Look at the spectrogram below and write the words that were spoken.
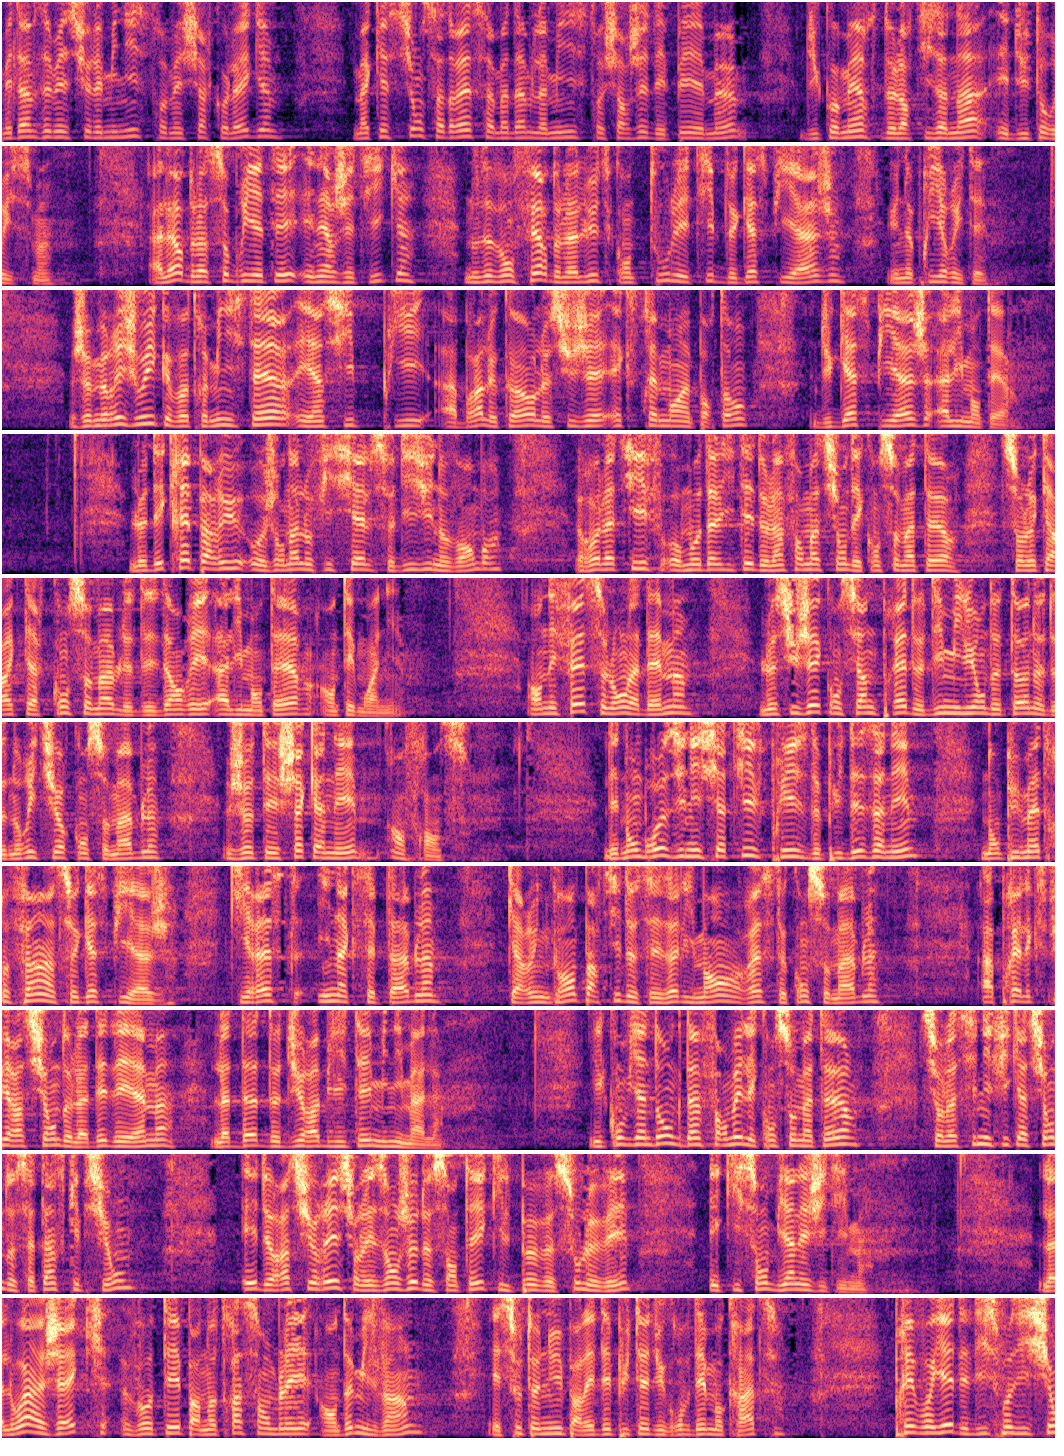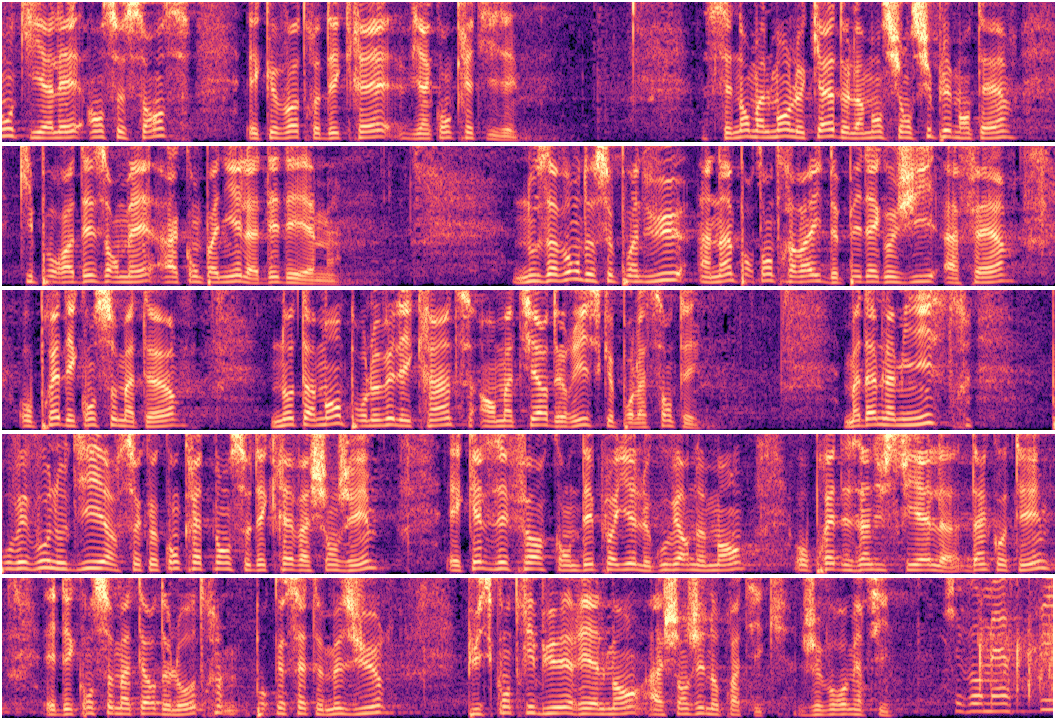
Mesdames et messieurs les ministres, mes chers collègues, ma question s'adresse à Madame la ministre chargée des PME, du commerce, de l'artisanat et du tourisme. À l'heure de la sobriété énergétique, nous devons faire de la lutte contre tous les types de gaspillage une priorité. Je me réjouis que votre ministère ait ainsi pris à bras le corps le sujet extrêmement important du gaspillage alimentaire. Le décret paru au journal officiel ce 18 novembre relatif aux modalités de l'information des consommateurs sur le caractère consommable des denrées alimentaires en témoigne. En effet, selon l'ADEME, le sujet concerne près de 10 millions de tonnes de nourriture consommable jetées chaque année en France. Les nombreuses initiatives prises depuis des années n'ont pu mettre fin à ce gaspillage, qui reste inacceptable, car une grande partie de ces aliments reste consommable après l'expiration de la DDM, la date de durabilité minimale. Il convient donc d'informer les consommateurs sur la signification de cette inscription et de rassurer sur les enjeux de santé qu'ils peuvent soulever et qui sont bien légitimes. La loi AGEC, votée par notre Assemblée en 2020 et soutenue par les députés du groupe démocrate, prévoyait des dispositions qui allaient en ce sens et que votre décret vient concrétiser. C'est normalement le cas de la mention supplémentaire qui pourra désormais accompagner la DDM. Nous avons de ce point de vue un important travail de pédagogie à faire auprès des consommateurs, notamment pour lever les craintes en matière de risque pour la santé. Madame la ministre, pouvez-vous nous dire ce que concrètement ce décret va changer et quels efforts compte déployer le gouvernement auprès des industriels d'un côté et des consommateurs de l'autre pour que cette mesure puisse contribuer réellement à changer nos pratiques. Je vous remercie. Je vous remercie.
